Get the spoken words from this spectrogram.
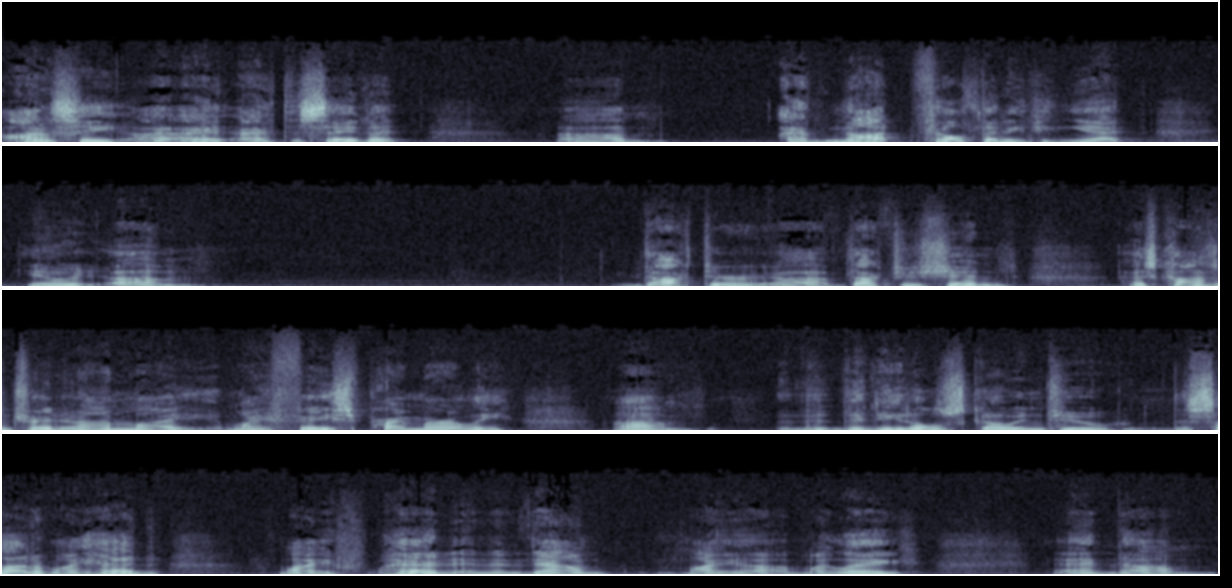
honestly, I, I, have to say that um, I have not felt anything yet. You know, um, Doctor uh, Doctor Shin has concentrated on my my face primarily. Um, the, the needles go into the side of my head, my head, and then down my uh, my leg and um,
